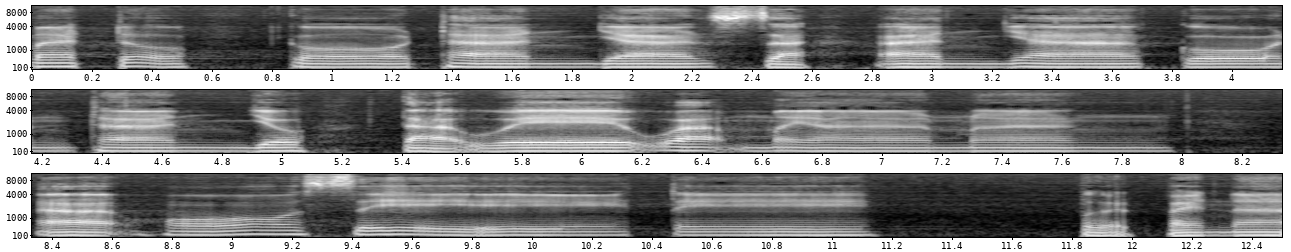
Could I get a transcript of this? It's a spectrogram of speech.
มะโตโกทันยาสะอัญญาโกนทันโยตะเววะมามังอโหสิเต เปิดไปหน้า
